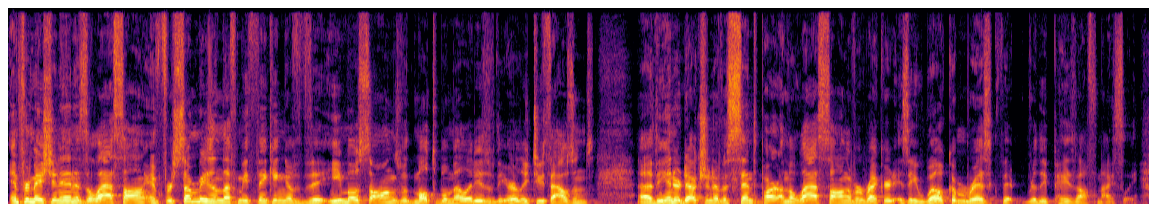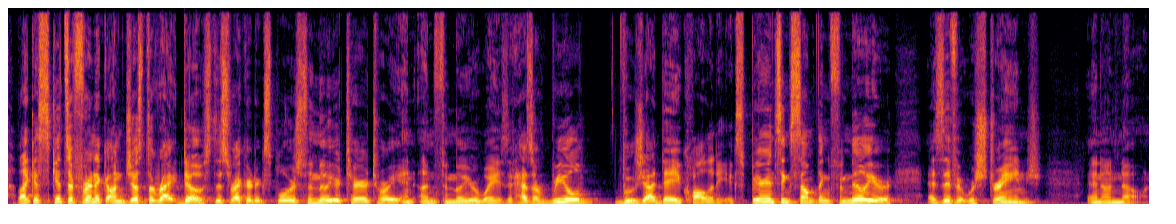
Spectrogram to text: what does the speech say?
Information In is the last song, and for some reason left me thinking of the emo songs with multiple melodies of the early 2000s. Uh, the introduction of a synth part on the last song of a record is a welcome risk that really pays off nicely. Like a schizophrenic on just the right dose, this record explores familiar territory in unfamiliar ways. It has a real Vujade quality, experiencing something familiar as if it were strange and unknown.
